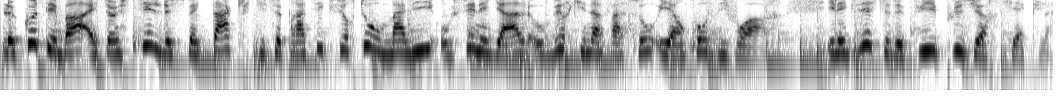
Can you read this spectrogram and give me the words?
Le kotéba est un style de spectacle qui se pratique surtout au Mali, au Sénégal, au Burkina Faso et en Côte d'Ivoire. Il existe depuis plusieurs siècles.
